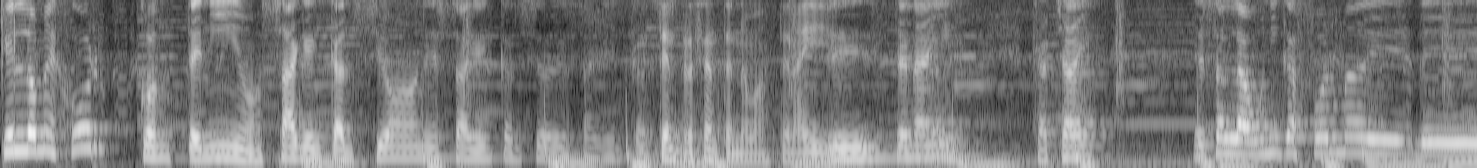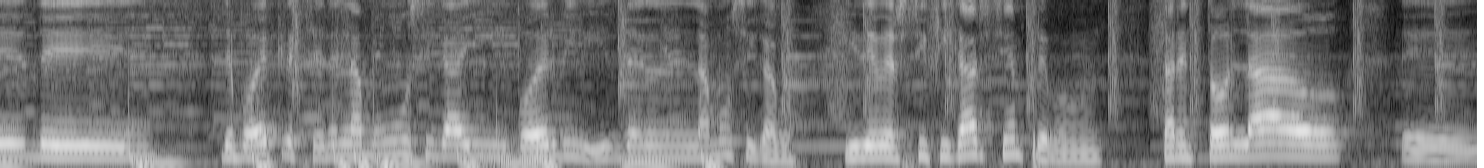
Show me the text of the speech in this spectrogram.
¿qué es lo mejor? Contenido, saquen canciones, saquen canciones, saquen canciones. Estén presentes nomás, estén ahí. Sí, estén ahí, ¿cachai? Esa es la única forma de, de, poder crecer en la música y poder vivir de la música, y diversificar siempre, estar en todos lados eh,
